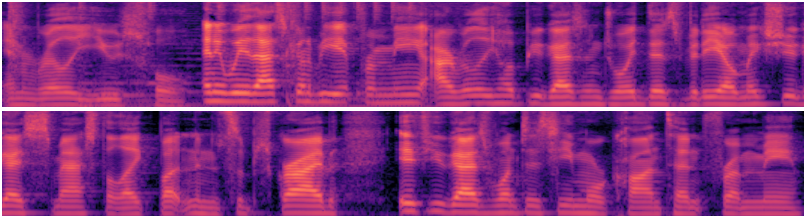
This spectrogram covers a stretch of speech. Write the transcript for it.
and really useful. Anyway, that's going to be it from me. I really hope you guys enjoyed this video. Make sure you guys smash the like button and subscribe if you guys want to see more content from me.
